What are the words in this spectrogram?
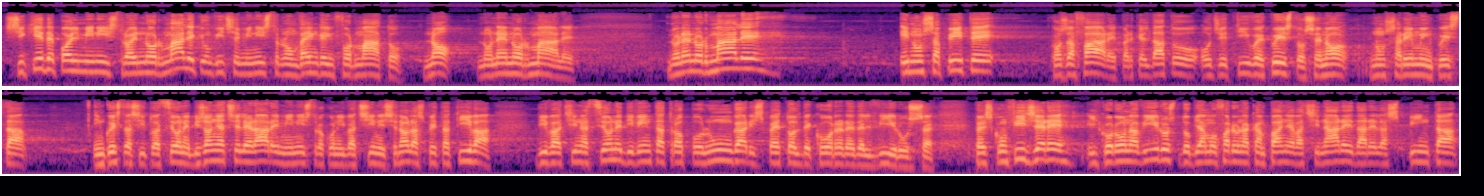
Si chiede poi il Ministro, è normale che un Vice Ministro non venga informato? No, non è normale. Non è normale e non sapete cosa fare, perché il dato oggettivo è questo, se no non saremo in questa, in questa situazione. Bisogna accelerare, Ministro, con i vaccini, se no l'aspettativa di vaccinazione diventa troppo lunga rispetto al decorrere del virus. Per sconfiggere il coronavirus dobbiamo fare una campagna vaccinale e dare la spinta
